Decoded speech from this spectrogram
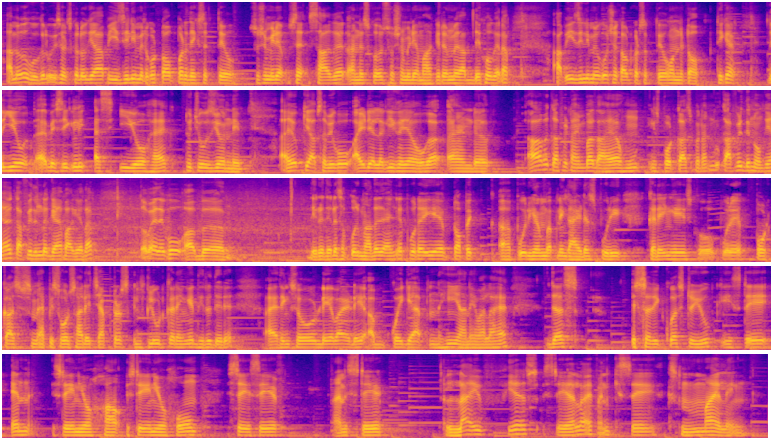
आप मेरे को गूगल पर भी सर्च करोगे, आप इजीली मेरे को टॉप पर देख सकते हो। Social media Sagar under social media marketer में आप देखोगे ना, आप इजीली मेरे को चेकआउट कर सकते हो ऑन द टॉप ठीक है? तो ये होता है basically S E O hack to choose your name I hope कि आप सभी को आइडिया लगी गया होगा एंड हाँ मैं काफ़ी टाइम बाद आया हूँ इस पॉडकास्ट बनाने काफ़ी दिन हो गया है, काफ़ी दिन का गैप आ गया था। तो भाई देखो, अब धीरे धीरे सब कुछ बनाते जाएँगे। पूरा ये टॉपिक पूरी हम अपनी गाइडेंस पूरी करेंगे। इसको पूरे पॉडकास्ट में एपिसोड सारे चैप्टर्स इंक्लूड करेंगे धीरे धीरे I think so day by day अब कोई गैप नहीं आने वाला है। Just it's a request to you कि stay in stay in your how stay in your home stay safe and stay life yes stay life and stay smiling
